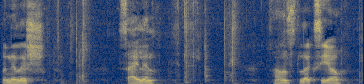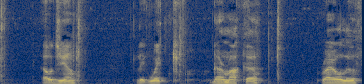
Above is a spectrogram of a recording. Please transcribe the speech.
Vanillish, Silent, that was Luxio, Elgyem, Litwick, Darumaka, Riolu,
